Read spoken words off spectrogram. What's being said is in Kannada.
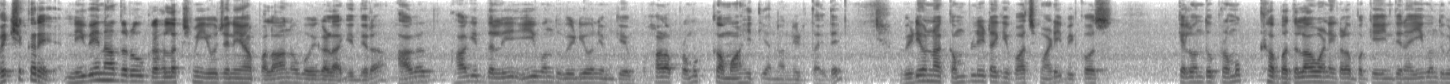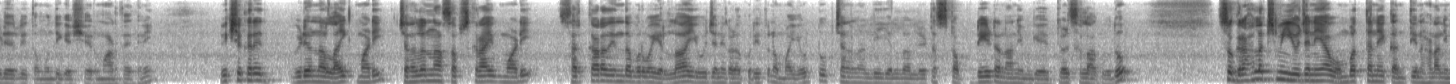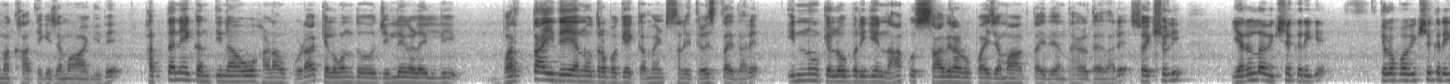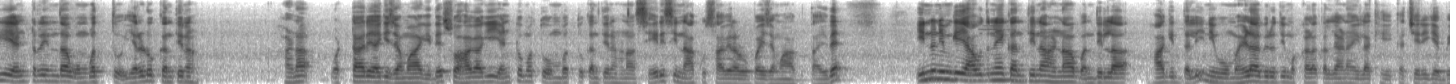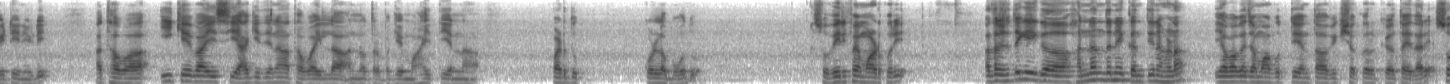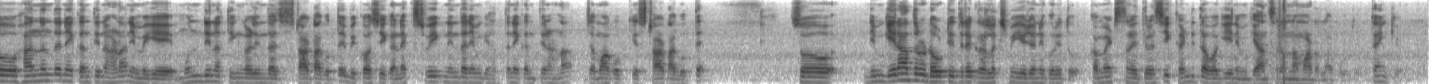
ವೀಕ್ಷಕರೇ, ನೀವೇನಾದರೂ ಗೃಹಲಕ್ಷ್ಮಿ ಯೋಜನೆಯ ಫಲಾನುಭವಿಗಳಾಗಿದ್ದೀರಾ? ಹಾಗ, ಹಾಗಿದ್ದಲ್ಲಿ ಈ ಒಂದು ವಿಡಿಯೋ ನಿಮಗೆ ಬಹಳ ಪ್ರಮುಖ ಮಾಹಿತಿಯನ್ನು ನೀಡ್ತಾ ಇದೆ. ವಿಡಿಯೋನ ಕಂಪ್ಲೀಟಾಗಿ ವಾಚ್ ಮಾಡಿ, ಬಿಕಾಸ್ ಕೆಲವೊಂದು ಪ್ರಮುಖ ಬದಲಾವಣೆಗಳ ಬಗ್ಗೆ ಇಂದಿನ ಈ ಒಂದು ವಿಡಿಯೋದಲ್ಲಿ ತಮ್ಮೊಂದಿಗೆ ಶೇರ್ ಮಾಡ್ತಾ ಇದ್ದೀನಿ. ವೀಕ್ಷಕರೇ, ವಿಡಿಯೋನ ಲೈಕ್ ಮಾಡಿ, ಚಾನಲನ್ನು ಸಬ್ಸ್ಕ್ರೈಬ್ ಮಾಡಿ. ಸರ್ಕಾರದಿಂದ ಬರುವ ಎಲ್ಲ ಯೋಜನೆಗಳ ಕುರಿತು ನಮ್ಮ ಯೂಟ್ಯೂಬ್ ಚಾನಲ್ನಲ್ಲಿ ಎಲ್ಲ ಲೇಟೆಸ್ಟ್ ಅಪ್ಡೇಟನ್ನು ನಿಮಗೆ ತಿಳಿಸಲಾಗುವುದು. ಸೊ ಗೃಹಲಕ್ಷ್ಮಿ ಯೋಜನೆಯ ಒಂಬತ್ತನೇ ಕಂತಿನ ಹಣ ನಿಮ್ಮ ಖಾತೆಗೆ ಜಮಾ ಆಗಿದೆ. ಹತ್ತನೇ ಕಂತಿನ ಹಣವು ಕೂಡ ಕೆಲವೊಂದು ಜಿಲ್ಲೆಗಳಲ್ಲಿ ಬರ್ತಾ ಇದೆ ಅನ್ನೋದ್ರ ಬಗ್ಗೆ ಕಮೆಂಟ್ಸ್ನಲ್ಲಿ ತಿಳಿಸ್ತಾ ಇದ್ದಾರೆ. ಇನ್ನು ಕೆಲವೊಬ್ಬರಿಗೆ ನಾಲ್ಕು ಸಾವಿರ ರೂಪಾಯಿ ಜಮಾ ಆಗ್ತಾ ಇದೆ ಅಂತ ಹೇಳ್ತಾ ಇದ್ದಾರೆ. ಸೊ ಆ್ಯಕ್ಚುಲಿ ಯಾರೆಲ್ಲ ವೀಕ್ಷಕರಿಗೆ, ಕೆಲವೊಬ್ಬ ವೀಕ್ಷಕರಿಗೆ ಎಂಟರಿಂದ ಒಂಬತ್ತು, ಎರಡು ಕಂತಿನ ಹಣ ಒಟ್ಟಾರೆಯಾಗಿ ಜಮಾ ಆಗಿದೆ. ಸೊ ಹಾಗಾಗಿ ಎಂಟು ಮತ್ತು ಒಂಬತ್ತು ಕಂತಿನ ಹಣ ಸೇರಿಸಿ ನಾಲ್ಕು ಸಾವಿರ ರೂಪಾಯಿ ಜಮಾ ಆಗ್ತಾ ಇದೆ. ಇನ್ನು ನಿಮಗೆ ಯಾವುದನೇ ಕಂತಿನ ಹಣ ಬಂದಿಲ್ಲ ಹಾಗಿದ್ದಲ್ಲಿ ನೀವು ಮಹಿಳಾ ಅಭಿವೃದ್ಧಿ ಮಕ್ಕಳ ಕಲ್ಯಾಣ ಇಲಾಖೆ ಕಚೇರಿಗೆ ಭೇಟಿ ನೀಡಿ ಅಥವಾ ಇ ಕೆ ವೈ ಸಿ ಆಗಿದೆಯಾ ಅಥವಾ ಇಲ್ಲ ಅನ್ನೋದ್ರ ಬಗ್ಗೆ ಮಾಹಿತಿಯನ್ನು ಪಡೆದುಕೊಳ್ಳಬಹುದು. ಸೊ ವೆರಿಫೈ ಮಾಡ್ಕೊರಿ. ಅದರ ಜೊತೆಗೆ ಈಗ ಹನ್ನೊಂದನೇ ಕಂತಿನ ಹಣ ಯಾವಾಗ ಜಮಾ ಆಗುತ್ತೆ ಅಂತ ವೀಕ್ಷಕರು ಕೇಳ್ತಾ ಇದ್ದಾರೆ. ಸೊ ಹನ್ನೊಂದನೇ ಕಂತಿನ ಹಣ ನಿಮಗೆ ಮುಂದಿನ ತಿಂಗಳಿಂದ ಸ್ಟಾರ್ಟ್ ಆಗುತ್ತೆ. ಬಿಕಾಸ್ ಈಗ ನೆಕ್ಸ್ಟ್ ವೀಕ್ನಿಂದ ನಿಮಗೆ ಹತ್ತನೇ ಕಂತಿನ ಹಣ ಜಮಾ ಆಗೋಕ್ಕೆ ಸ್ಟಾರ್ಟ್ ಆಗುತ್ತೆ. ಸೊ ನಿಮ್ಗೇನಾದರೂ ಡೌಟ್ ಇದ್ದರೆ ಗೃಹಲಕ್ಷ್ಮಿ ಯೋಜನೆ ಕುರಿತು ಕಮೆಂಟ್ಸ್ನಲ್ಲಿ ತಿಳಿಸಿ ಖಂಡಿತವಾಗಿ ನಿಮಗೆ ಆನ್ಸರನ್ನು ಮಾಡಲಾಗುವುದು. Thank you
